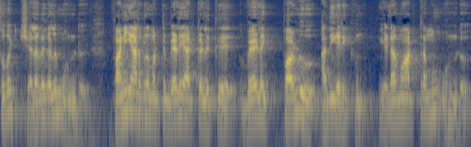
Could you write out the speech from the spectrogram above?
சுப செலவுகளும் உண்டு. பணியாளர்கள் மற்றும் வேலையாட்களுக்கு வேலை பழு அதிகரிக்கும். இடமாற்றமும் உண்டு.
